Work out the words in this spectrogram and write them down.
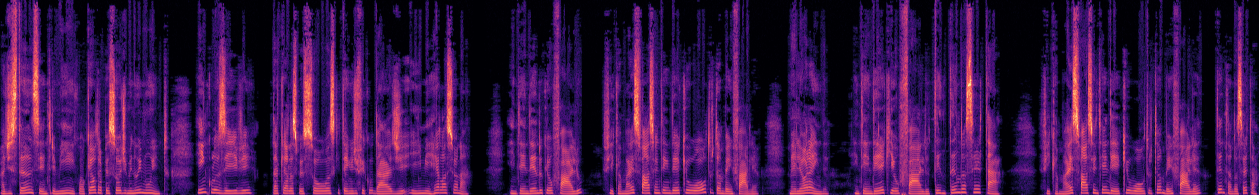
a distância entre mim e qualquer outra pessoa diminui muito, inclusive daquelas pessoas que tenho dificuldade em me relacionar. Entendendo que eu falho, fica mais fácil entender que o outro também falha. Melhor ainda, entender que eu falho tentando acertar. Fica mais fácil entender que o outro também falha tentando acertar.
